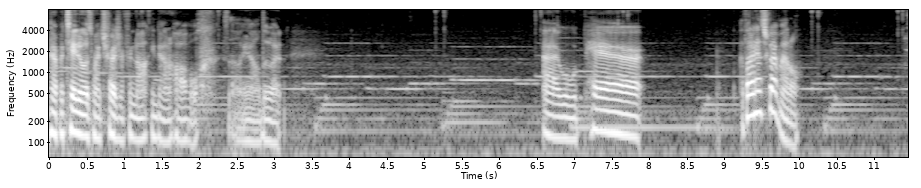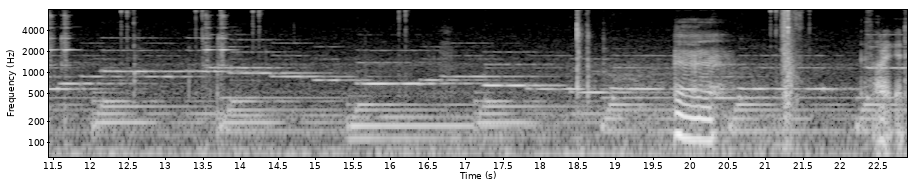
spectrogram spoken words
That potato is my treasure for knocking down a hovel. So, yeah, I'll do it. I will repair... I thought I had scrap metal. Uh, I thought I did.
